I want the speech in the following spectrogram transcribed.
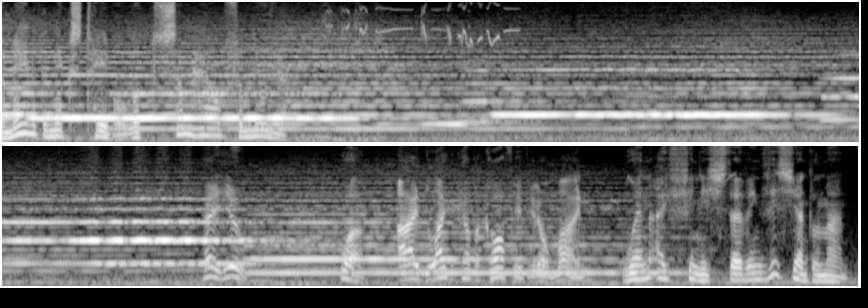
The man at the next table looked somehow familiar. Hey, you. Well, I'd like a cup of coffee if you don't mind. When I finish serving this gentleman,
